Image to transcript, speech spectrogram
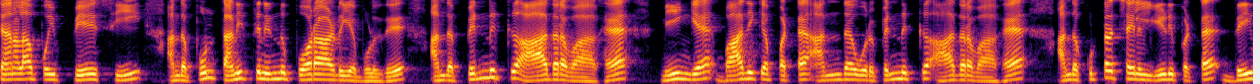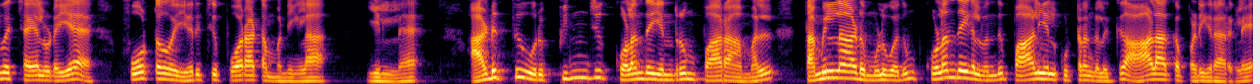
சேனலாக போய் பேசி அந்த பொண் தனித்து நின்று போராடிய பொழுது அந்த பெண்ணுக்கு ஆதரவாக நீங்கள் பாதிக்கப்பட்ட அந்த ஒரு பெண்ணுக்கு ஆதரவாக அந்த குற்றச்செயலில் ஈடுபட்ட தெய்வச் செயலுடைய ஃபோட்டோவை எரித்து போராட்டம் பண்ணீங்களா? இல்லை. அடுத்து ஒரு பிஞ்சு குழந்தை என்றும் பாராமல் தமிழ்நாடு முழுவதும் குழந்தைகள் வந்து பாலியல் குற்றங்களுக்கு ஆளாக்கப்படுகிறார்களே.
